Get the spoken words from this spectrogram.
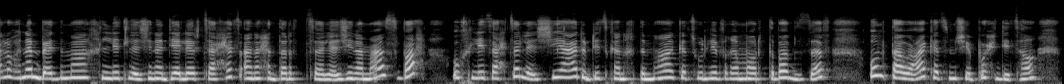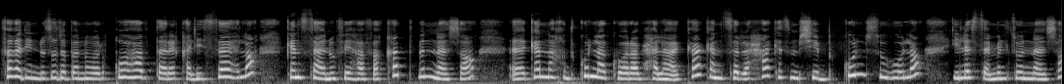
alors هنا من بعد ما خليت العجينة ديالي ارتاحت أنا حضرت العجينة مع الصباح وخليتها حتى العشية عاد بديت كنخدمها كتولي vraiment رطبة بزاف ومطاوعه كتمشي بوحديتها. فغادي ندوزو دابا نورقوها بالطريقة اللي سهله كنستعانوا فيها فقط بالنشا. آه كناخذ كل كره بحال هكا كنسرحها كتمشي بكل سهولة إلا استعملتوا النشا.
